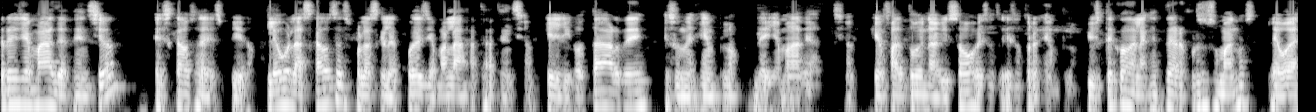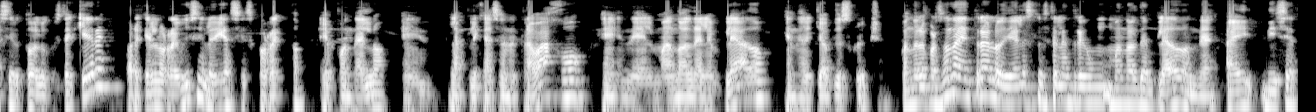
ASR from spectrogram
tres llamadas de atención es causa de despido. Luego las causas por las que le puedes llamar la atención. Que llegó tarde es un ejemplo de llamada de atención. Que faltó y no avisó es, es otro ejemplo. Y usted con el agente de recursos humanos le va a decir todo lo que usted quiere para que él lo revise y le diga si es correcto y ponerlo en la aplicación de trabajo, en el manual del empleado, en el job description. Cuando la persona entra, lo ideal es que usted le entregue un manual de empleado donde ahí dice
